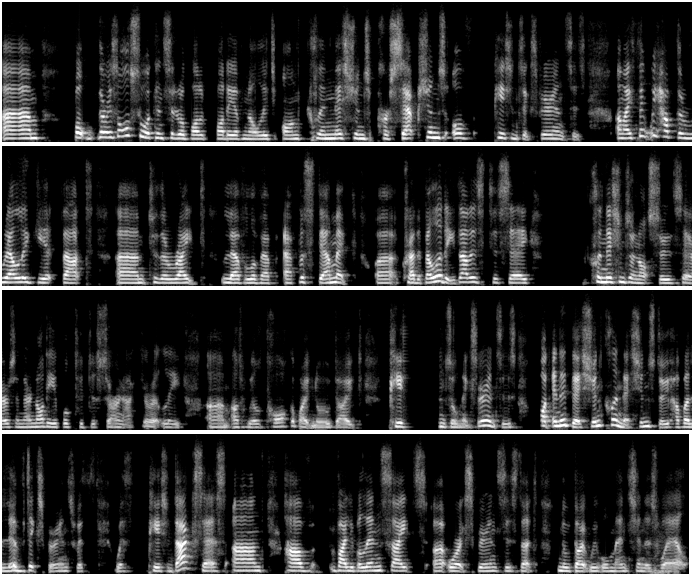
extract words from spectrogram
Um, but there is also a considerable body of knowledge on clinicians' perceptions of patients' experiences. And I think we have to relegate that um, to the right level of ep epistemic uh, credibility. That is to say, clinicians are not soothsayers and they're not able to discern accurately, um, as we'll talk about, no doubt, patients' own experiences. But in addition, clinicians do have a lived experience with, with patient access and have valuable insights uh, or experiences that no doubt we will mention as well.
